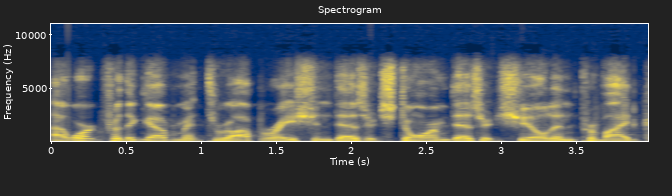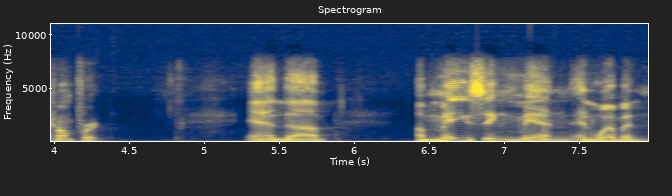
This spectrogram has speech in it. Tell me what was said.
I worked for the government through Operation Desert Storm, Desert Shield, and Provide Comfort. And uh, amazing men and women.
